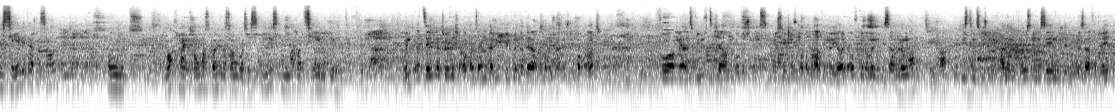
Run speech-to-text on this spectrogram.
die Seele der Person. Und manchmal kann man es gar nicht mehr sagen, was es ist, und man hat Seelenbild. Und er zählt natürlich auch als einer der Mitbegründer der amerikanischen Pop Art. Vor mehr als 50 Jahren wurde schon ins Museum of Modern Art in New York aufgenommen, die Sammlung, und ist inzwischen in allen großen Museen in den USA vertreten.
